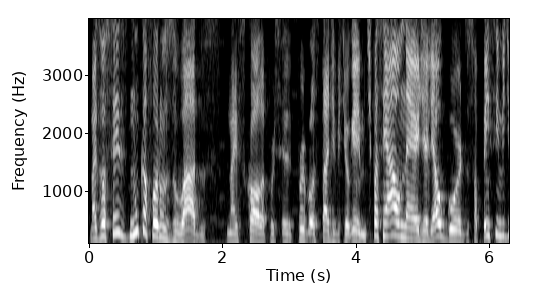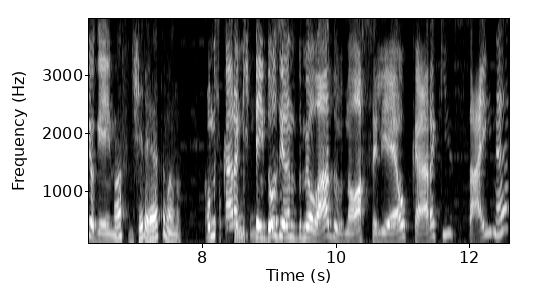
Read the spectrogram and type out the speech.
Mas vocês nunca foram zoados na escola por, ser, por gostar de videogame? Tipo assim, ah, o nerd ali, ah, o gordo, só pensa em videogame. Nossa, direto, mano. Como esse cara sim, que sim. tem 12 anos do meu lado, nossa, ele é o cara que sai, né?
